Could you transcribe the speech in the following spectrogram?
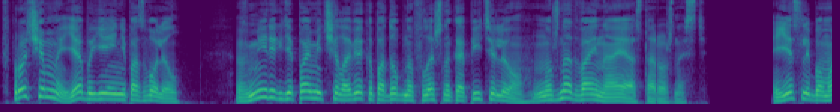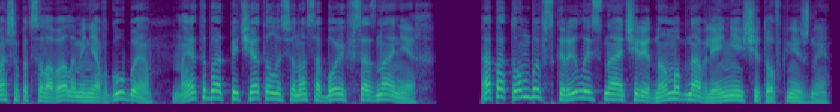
Впрочем, я бы ей не позволил. В мире, где память человека подобна флеш-накопителю, нужна двойная осторожность. Если бы Маша поцеловала меня в губы, это бы отпечаталось у нас обоих в сознаниях, а потом бы вскрылось на очередном обновлении счетов княжны.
